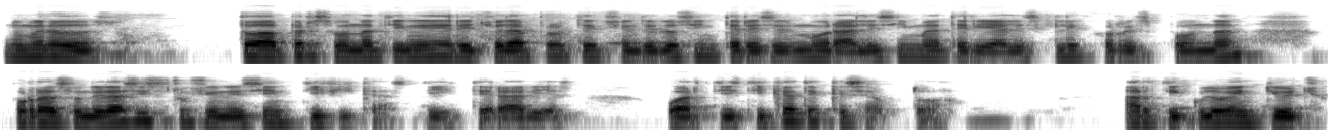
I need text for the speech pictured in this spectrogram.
Número 2. Toda persona tiene derecho a la protección de los intereses morales y materiales que le correspondan por razón de las instrucciones científicas, literarias o artísticas de que sea autor. Artículo 28.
